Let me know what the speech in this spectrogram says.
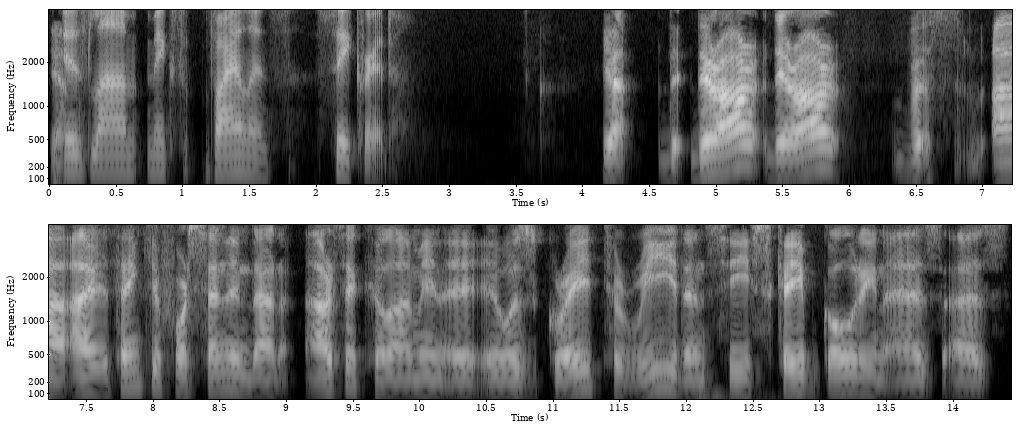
yeah. Islam makes violence sacred. Yeah, th- there are there are. Uh, I thank you for sending that article. I mean, it, it was great to read and see scapegoating as as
